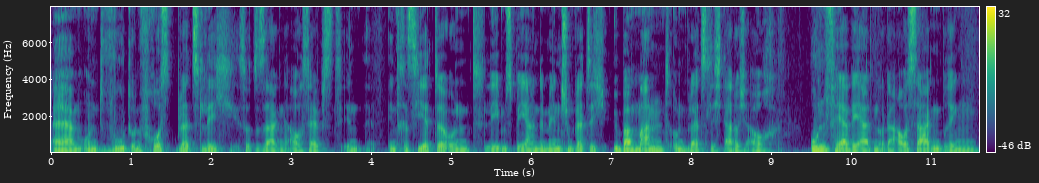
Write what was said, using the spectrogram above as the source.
ähm, und Wut und Frust plötzlich sozusagen auch selbst in, interessierte und lebensbejahende Menschen plötzlich übermannt und plötzlich dadurch auch unfair werden oder Aussagen bringen,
